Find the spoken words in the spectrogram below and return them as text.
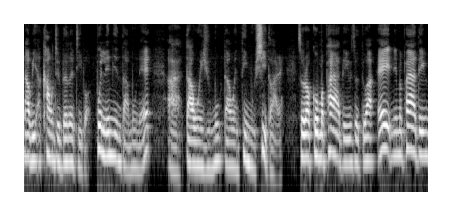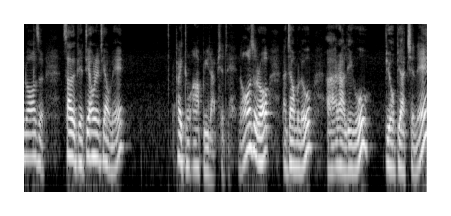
နောက်ပြီး accountability ပေါ့ပွင့်လင်းမြင်သာမှုနဲ့အာတာဝန်ယူမှုတာဝန်သိမှုရှိသွားတယ် ဆိုတော့ကိုမဖတ်ရသေးဘူးဆို तू ကဟေးနေမဖတ်ရသေးဘူးเนาะဆိုစသဖြင့်တယောက်နဲ့တယောက်လည်းထိုက်တွန်းအားပေးတာဖြစ်တယ်เนาะဆိုတော့ဒါကြောင့်မလို့အာအဲ့ဒါလေးကိုပြောပြချင်တယ်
